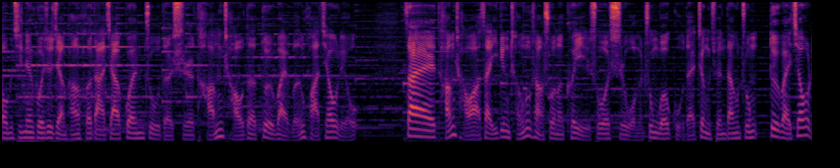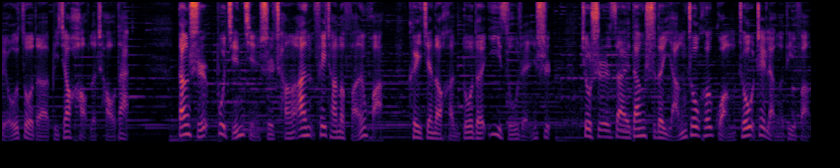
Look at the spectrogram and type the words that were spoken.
我们今天国学讲堂和大家关注的是唐朝的对外文化交流。在唐朝啊，在一定程度上说呢，可以说是我们中国古代政权当中对外交流做得比较好的朝代。当时不仅仅是长安非常的繁华，可以见到很多的异族人士，就是在当时的扬州和广州这两个地方，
